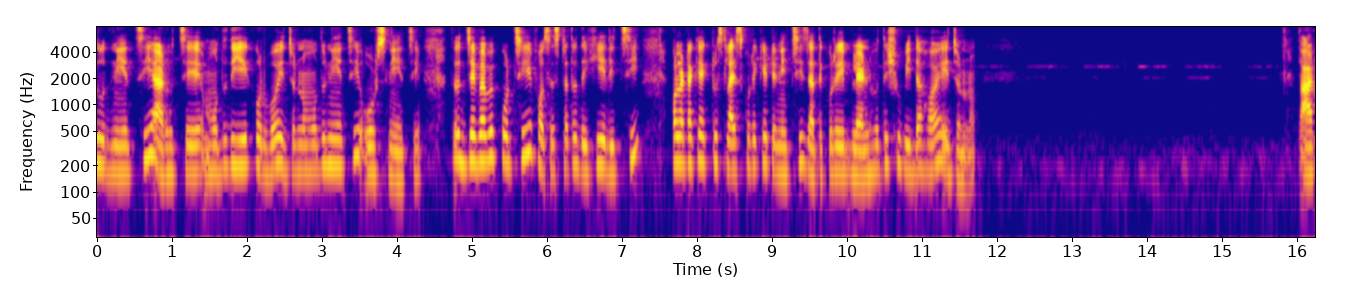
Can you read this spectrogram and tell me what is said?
দুধ নিয়েছি, আর হচ্ছে মধু দিয়ে করব। এর জন্য মধু নিয়েছি, ওটস নিয়েছি। তো যেভাবে করছি প্রসেসটা তো দেখিয়ে দিচ্ছি। কলাটাকে একটু স্লাইস করে কেটে নিচ্ছি, যাতে করে ব্ল্যান্ড হতে সুবিধা হয় এই জন্য। তো আর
